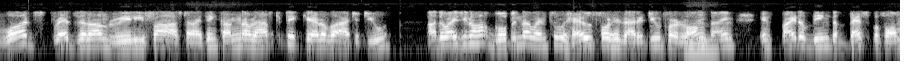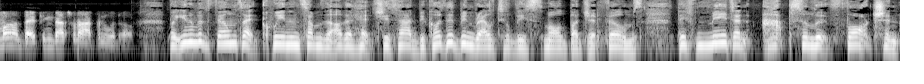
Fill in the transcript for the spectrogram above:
word spreads around really fast. And I think Kangana will have to take care of her attitude. Otherwise, you know how Govinda went through hell for his attitude for a long Mm. time, in spite of being the best performer. I think that's what happened with her. But you know, with films like Queen and some of the other hits she's had, because they've been relatively small budget films, they've made an absolute fortune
